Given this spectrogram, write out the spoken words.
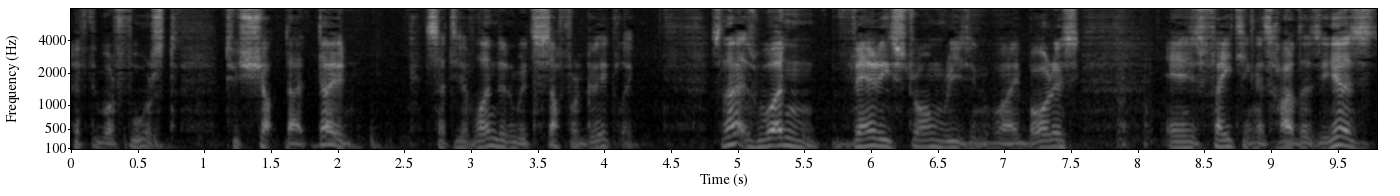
if they were forced to shut that down. City of London would suffer greatly. So that is one very strong reason why Boris is fighting as hard as he is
